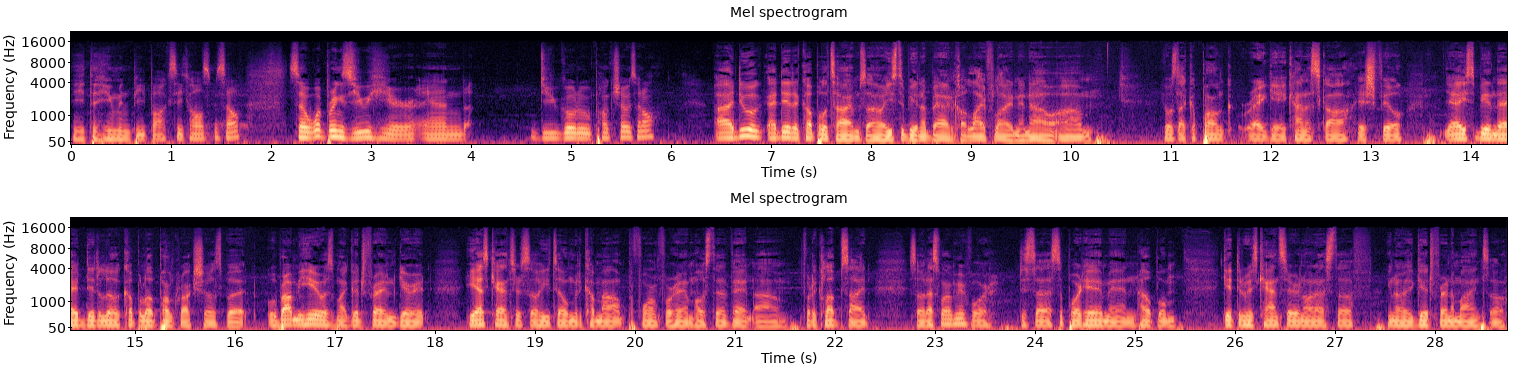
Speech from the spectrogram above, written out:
the, the human beatbox he calls himself. So, what brings you here, and do you go to punk shows at all? I do. I did a couple of times. Uh, I used to be in a band called Lifeline, and now um, it was like a punk reggae kind of ska-ish feel. Yeah, I used to be in there. Did a little couple of punk rock shows, but what brought me here was my good friend Garrett. He has cancer, so he told me to come out and perform for him, host the event um, for the club side. So that's what I'm here for. Just uh, support him and help him get through his cancer and all that stuff. You know, a good friend of mine, so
